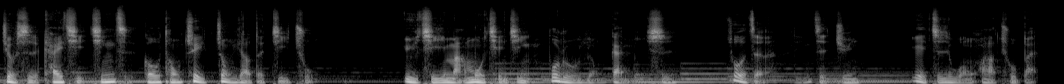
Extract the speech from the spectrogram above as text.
就是开启亲子沟通最重要的基础。与其麻木前进，不如勇敢迷失。作者：林子君，月之文化出版。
